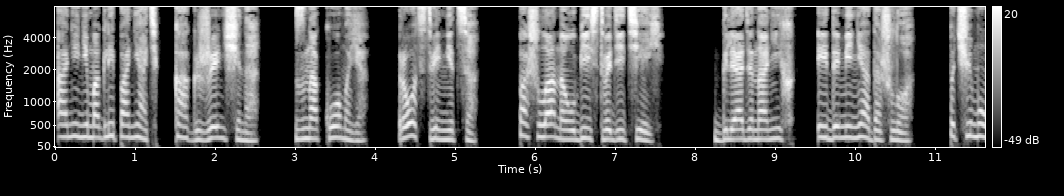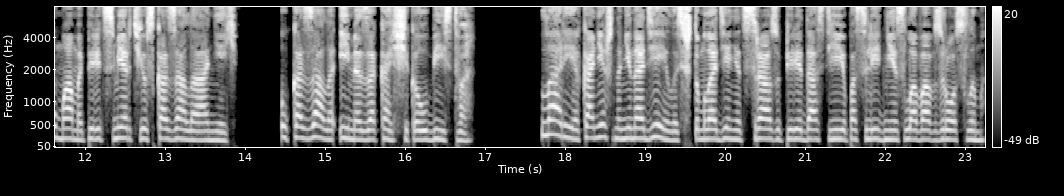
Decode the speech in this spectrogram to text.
они не могли понять, как женщина, знакомая, родственница, пошла на убийство детей. Глядя на них, и до меня дошло, почему мама перед смертью сказала о ней, указала имя заказчика убийства. Лария, конечно, не надеялась, что младенец сразу передаст ее последние слова взрослым.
